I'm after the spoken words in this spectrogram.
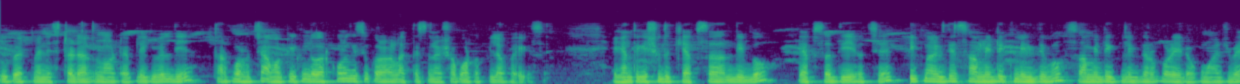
ডিপার্টমেন্ট স্টাডাল নট অ্যাপ্লিকেবল দিয়ে। তারপর হচ্ছে আমাকে কিন্তু আর কোনো কিছু করা লাগতেছে না, সব অটো ফিল হয়ে গেছে। এখান থেকে শুধু ক্যাপসা দিব। ক্যাপসা দিয়ে হচ্ছে টিক মার্ক দিয়ে সাবমিটে ক্লিক দেবো। সাবমিটে ক্লিক দেওয়ার পর এরকম আসবে।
